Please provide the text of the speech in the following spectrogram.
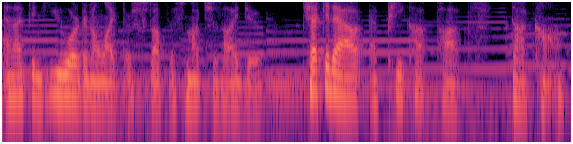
And I think you are going to like their stuff as much as I do. Check it out at peacockpots.com.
